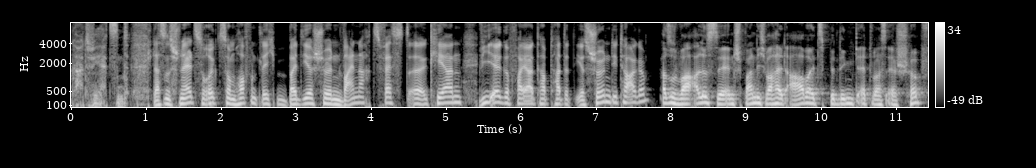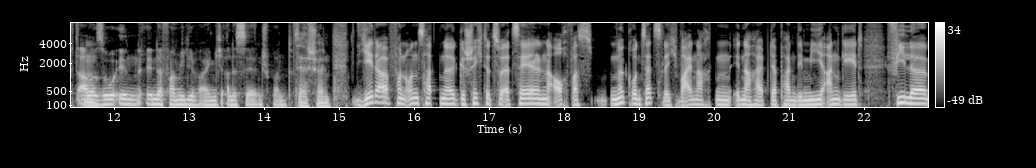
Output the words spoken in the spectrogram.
Gott, wie ätzend. Lass uns schnell zurück zum hoffentlich bei dir schönen Weihnachtsfest äh, kehren. Wie ihr gefeiert habt, hattet ihr es schön die Tage? Also war alles sehr entspannt. Ich war halt arbeitsbedingt etwas erschöpft, aber mhm. so in, in der Familie war eigentlich alles sehr entspannt. Sehr schön. Jeder von uns hat eine Geschichte zu erzählen, auch was ne, grundsätzlich Weihnachten innerhalb der Pandemie angeht. Viele,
